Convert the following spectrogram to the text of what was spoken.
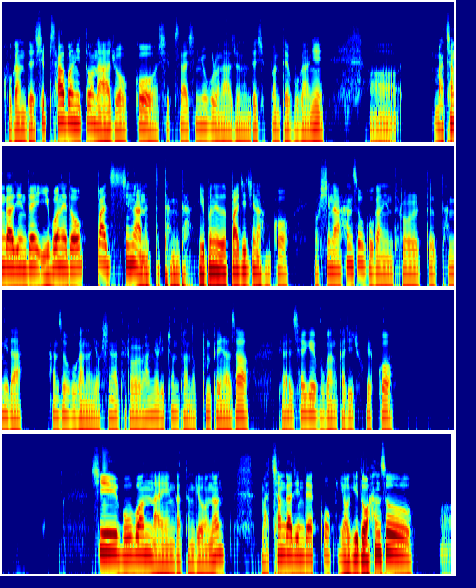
구간들 14번이 또 나와주었고 14, 16으로 나와줬는데 10번대 구간이 어, 마찬가지인데 이번에도 빠지지는 않을 듯합니다. 이번에도 빠지지는 않고 역시나 한수 구간이 들어올 듯합니다. 한수 구간은 역시나 들어올 확률이 좀 더 높은 편이라서 별 3개 구간까지 주겠고 15번 라인 같은 경우는 마찬가지인데 꼭 여기도 한수 어,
